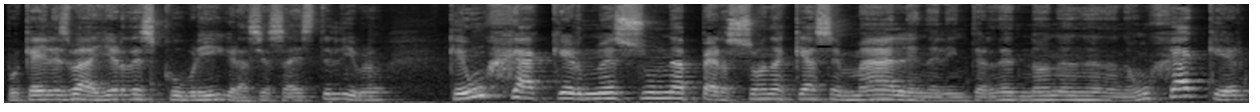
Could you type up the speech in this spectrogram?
porque ahí les va, ayer descubrí, gracias a este libro, que un hacker no es una persona que hace mal en el Internet, no, no, no, no, no, un hacker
